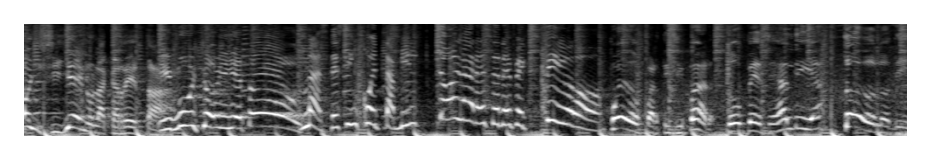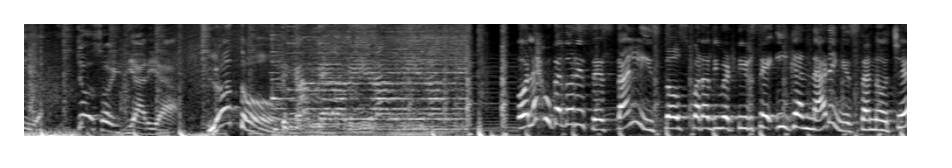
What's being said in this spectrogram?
Hoy sí lleno la carreta. Y mucho billetón. Más de 50 mil dólares en efectivo. Puedo participar dos veces al día, todos los días. Yo soy Diaria. ¡Loto! Te cambia la vida. Hola jugadores, ¿están listos para divertirse y ganar en esta noche?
